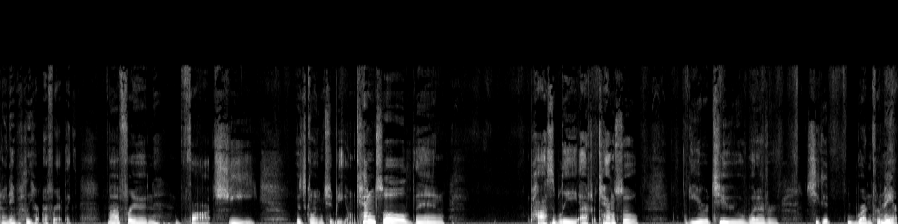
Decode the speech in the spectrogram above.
I mean they really hurt my friend. Like my friend thought she was going to be on council, then possibly after council, year or two, whatever, she could run for mayor.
